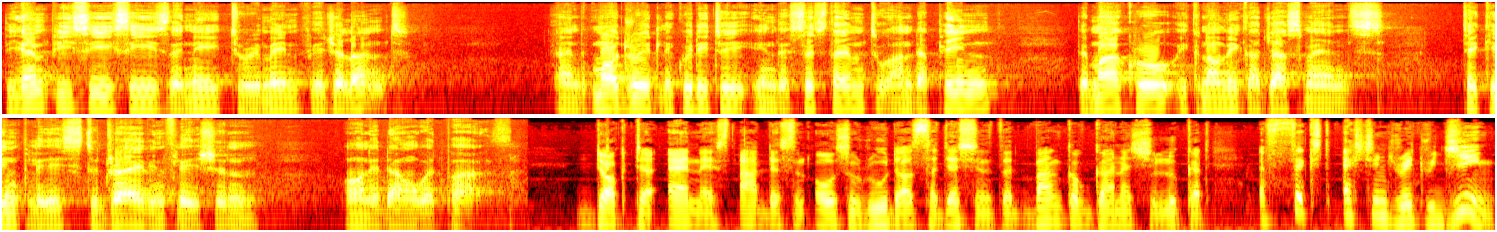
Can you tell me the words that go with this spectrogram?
the MPC sees the need to remain vigilant and moderate liquidity in the system to underpin the macroeconomic adjustments taking place to drive inflation on a downward path. Dr. Ernest Addison also ruled out suggestions that Bank of Ghana should look at a fixed exchange rate regime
